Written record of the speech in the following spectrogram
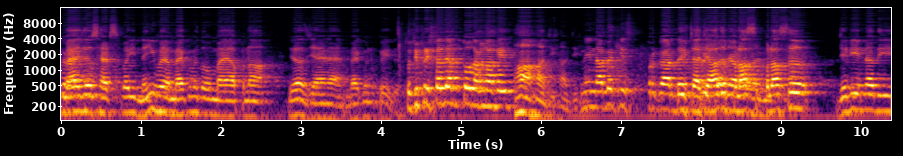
ਮੈਂ ਜਦੋਂ ਸੈਟੀਸਫਾਈ ਨਹੀਂ ਹੋਇਆ ਮਹਿਕਮੇ ਤੋਂ ਮੈਂ ਆਪਣਾ ਜਿਹੜਾ ਰਿਜ਼ਾਈਨ ਹੈ ਮਹਿਕਮੇ ਨੂੰ ਭੇਜ ਦਿੱਤਾ। ਤੁਸੀਂ ਭ੍ਰਿਸ਼ਟਾਚਾਰ ਤੋਂ ਤੰਗ ਆ ਹਾਂ ਹਾਂ ਜੀ ਹਾਂ ਜੀ। ਨਹੀਂ ਨਾਭੇ ਕਿਸ ਪ੍ਰਕਾਰ ਦੇ ਭ੍ਰਿਸ਼ਟਾਚਾਰ ਦੇ ਪਲੱਸ? ਪਲੱਸ ਜਿਹੜੀ ਇਹਨਾਂ ਦੀ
